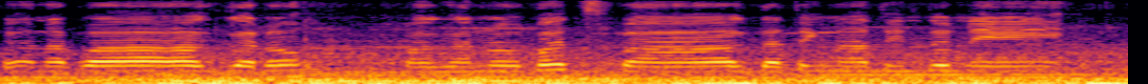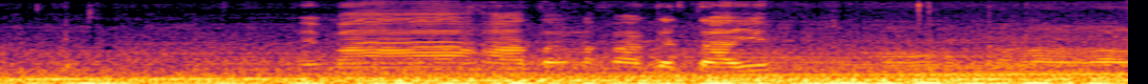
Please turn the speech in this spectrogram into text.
Sana pag ano, pag ano buds, pag dating natin doon eh may makakatang na kagad tayo. Oo, para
